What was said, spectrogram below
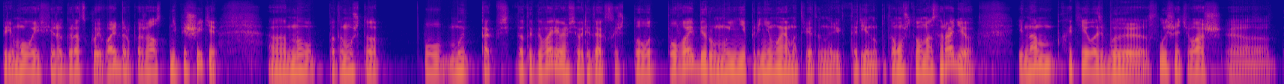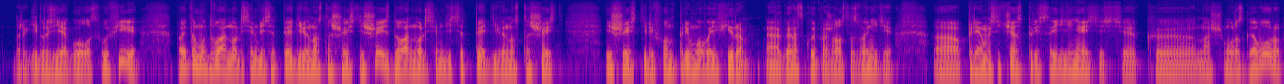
прямого эфира городской. Вайбер, пожалуйста, не пишите, ну, потому что по, мы так всегда договариваемся в редакции, что вот по Вайберу мы не принимаем ответы на викторину, потому что у нас радио, и нам хотелось бы слышать ваш э, дорогие друзья, голос в эфире. Поэтому 2075 96 и 6, 2075 96 и 6, телефон прямого эфира э, городской, пожалуйста, звоните. Э, прямо сейчас присоединяйтесь к нашему разговору.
